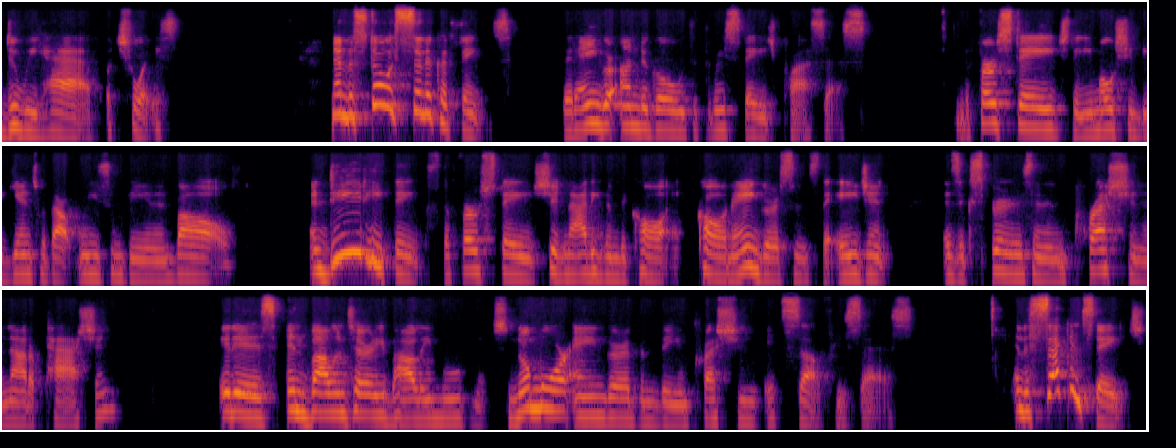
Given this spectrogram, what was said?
do we have a choice? Now, the Stoic Seneca thinks that anger undergoes a three stage process. In the first stage, the emotion begins without reason being involved. Indeed, he thinks the first stage should not even be called, called anger since the agent is experiencing an impression and not a passion. It is involuntary bodily movements, no more anger than the impression itself, he says. In the second stage,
